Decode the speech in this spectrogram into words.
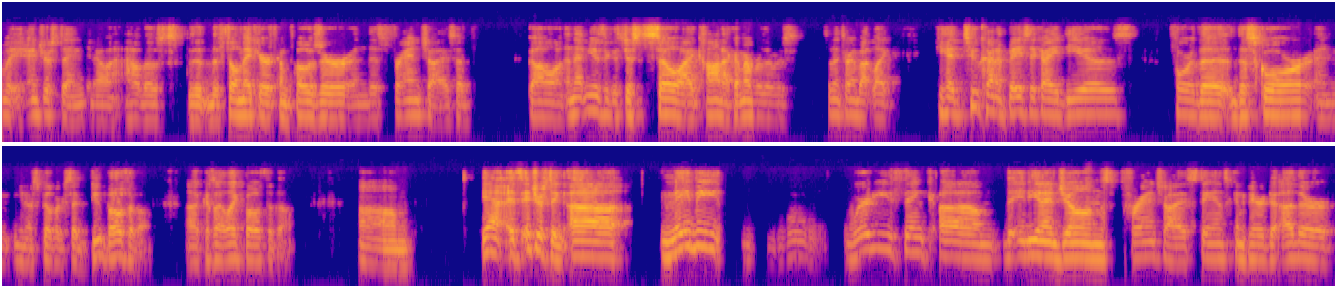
interesting. You know how those the, the filmmaker, composer, and this franchise have gone along, and that music is just so iconic. I remember there was something talking about like he had two kind of basic ideas for the the score, and you know Spielberg said do both of them because uh, I like both of them. Um, yeah, it's interesting. Uh, maybe where do you think um, the Indiana Jones franchise stands compared to other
